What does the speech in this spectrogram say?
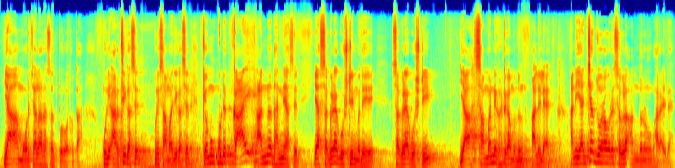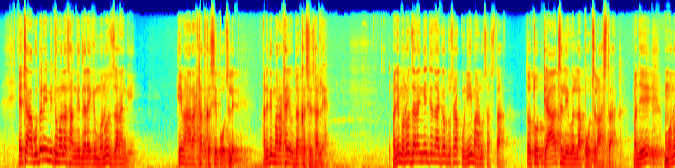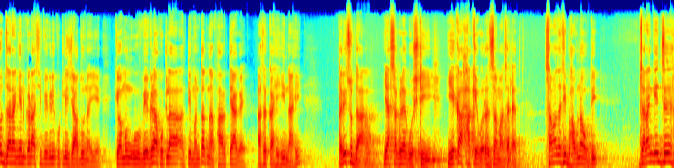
या मोर्चाला रसद पुरवत होता. कुणी आर्थिक असेल कुणी सामाजिक असेल किंवा मग कुठे काय अन्नधान्य असेल या सगळ्या गोष्टींमध्ये सगळ्या गोष्टी या सामान्य घटकामधून आलेल्या आहेत. आणि यांच्या जोरावर हे सगळं आंदोलन उभं राहिलं आहे. याच्या अगोदरही मी तुम्हाला सांगितलेलं आहे की मनोज जरांगे हे महाराष्ट्रात कसे पोचले आणि ते मराठा योद्धा कसे झाले? म्हणजे मनोज जरांगेंच्या जागेवर दुसरा कुणीही माणूस असता तर तो त्याच लेवलला पोचला असता. म्हणजे मनोज जरांगेंकडं अशी वेगळी कुठली जादू नाही आहे किंवा मग वेगळा कुठला ते म्हणतात ना फार त्याग आहे असं काहीही नाही. तरीसुद्धा या सगळ्या गोष्टी एका हाकेवर जमा झाल्यात. समाजाची भावना होती. जरांगेंचे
